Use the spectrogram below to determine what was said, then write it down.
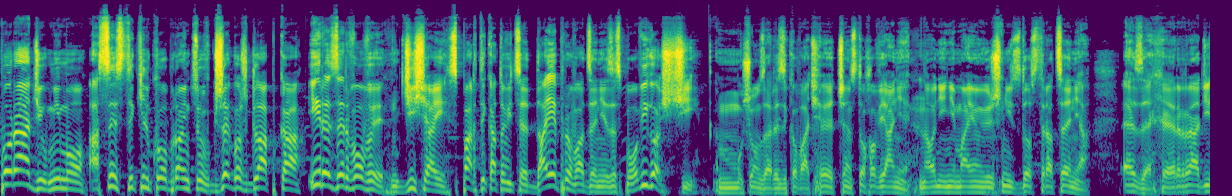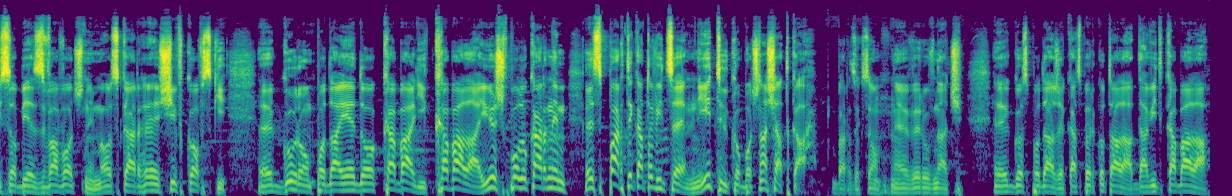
poradził mimo asysty kilku obrońców Grzegorz Glapka i rezerwowy. Dzisiaj Sparty Katowice daje prowadzenie zespołowi gości. Muszą zaryzykować Częstochowianie. No, oni nie mają już nic do stracenia. Ezech radzi sobie z Wawocznym. Oskar Siwkowski górą podaje do Kabali. Kabala już w polu karnym Sparty Katowice i tylko boczna siatka. Bardzo chcą wyrównać gospodarze. Kasper Kotala, Dawid Kabala.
